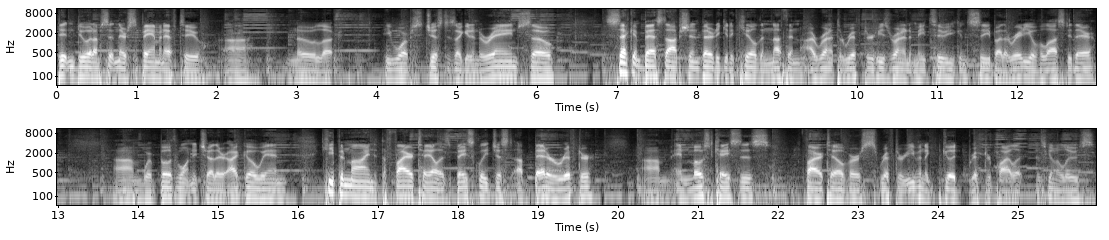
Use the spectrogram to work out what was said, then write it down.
Didn't do it. I'm sitting there spamming F2. Uh, no luck. He warps just as I get into range. So second best option. Better to get a kill than nothing. I run at the Rifter. He's running at me too. You can see by the radial velocity there. Um, we're both wanting each other. I go in. Keep in mind that the Firetail is basically just a better Rifter. Um, in most cases, Firetail versus Rifter, even a good Rifter pilot is going to lose.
